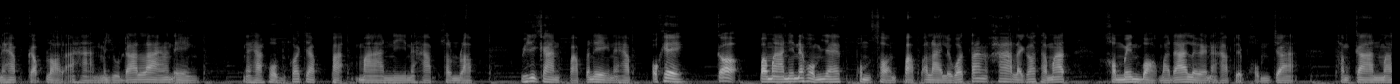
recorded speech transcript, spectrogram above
นะครับกับหลอดอาหารมาอยู่ด้านล่างนั่นเองนะครับผมก็จะประมาณนี้นะครับสำหรับวิธีการปรับนั่นเองนะครับโอเค ก็ประมาณนี้นะผมอยากผมสอนปรับอะไรหรือว่าตั้งค่าอะไรก็สามารถคอมเมนต์บอกมาได้เลยนะครับเดี๋ยวผมจะทำการมา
